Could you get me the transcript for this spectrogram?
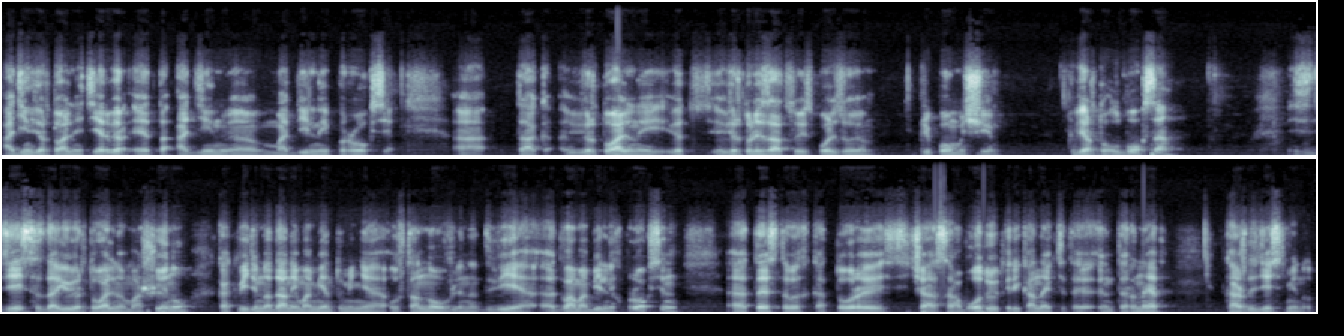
один виртуальный сервер – это один э, мобильный прокси. А, так, виртуальный, виртуализацию использую при помощи VirtualBox. Здесь создаю виртуальную машину. Как видим, на данный момент у меня установлены две, э, два мобильных прокси э, тестовых, которые сейчас работают и реконнектят интернет каждые 10 минут.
